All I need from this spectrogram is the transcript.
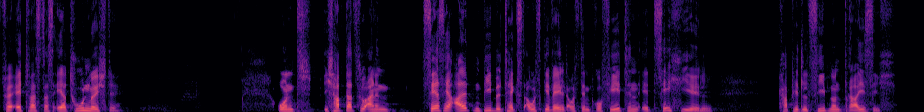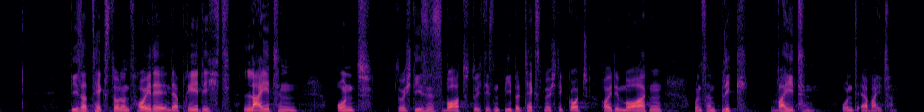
für etwas, das er tun möchte. Und ich habe dazu einen sehr, sehr alten Bibeltext ausgewählt aus dem Propheten Ezechiel. Kapitel 37. Dieser Text soll uns heute in der Predigt leiten und durch dieses Wort, durch diesen Bibeltext möchte Gott heute Morgen unseren Blick weiten und erweitern.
